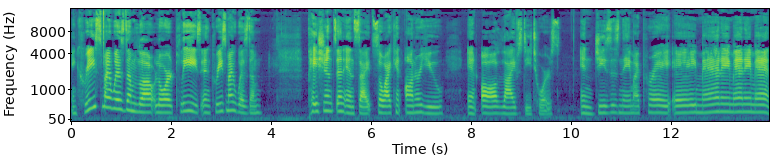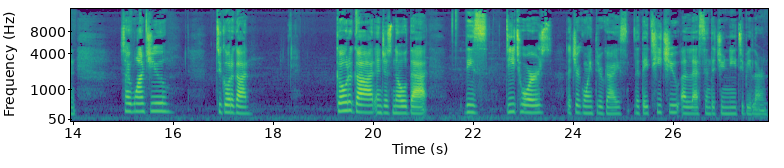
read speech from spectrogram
Increase my wisdom, Lord, please increase my wisdom, patience, and insight so I can honor you in all life's detours. In Jesus' name I pray. Amen, amen, amen. So I want you to go to God. Go to God and just know that these detours that you're going through, guys, that they teach you a lesson that you need to be learned,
